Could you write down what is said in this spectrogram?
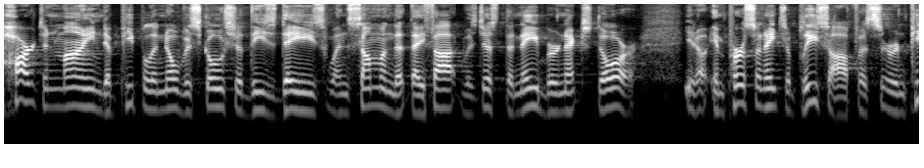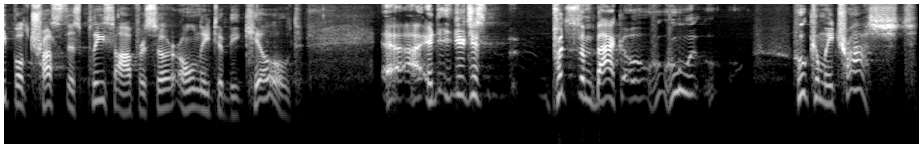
heart and mind of people in Nova Scotia these days when someone that they thought was just the neighbor next door you know, impersonates a police officer, and people trust this police officer only to be killed. Uh, it, it, just puts them back. Who, who can we trust?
